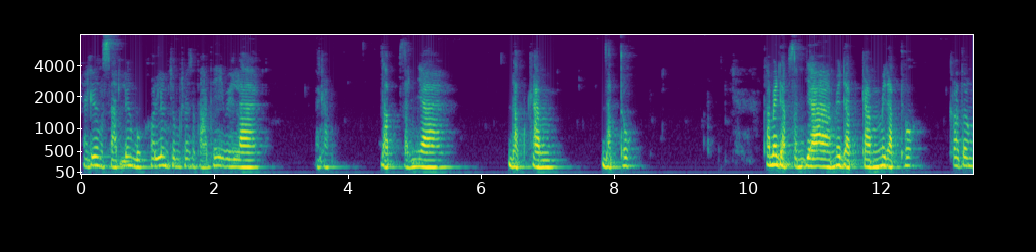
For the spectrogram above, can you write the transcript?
ในเรื่องสัตว์เรื่องบุคคลเรื่องชุมชนสถานที่เวลา นะครับ ดับสัญญา ดับกรรม ดับทุกข์ ถ้าไม่ดับสัญญา ไม่ดับกรรม ไม่ดับทุกข์ ก็ต้อง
